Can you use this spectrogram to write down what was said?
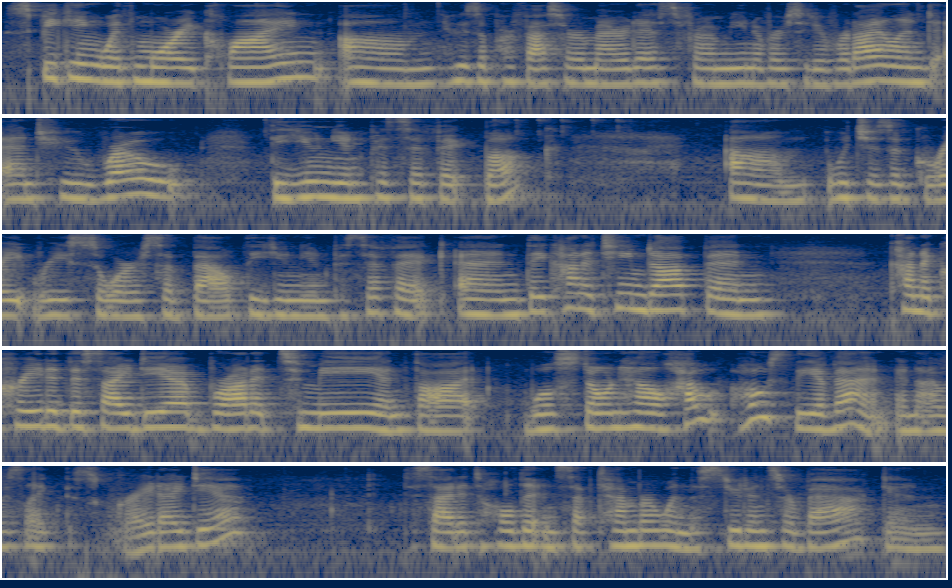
Speaking with Maury Klein, um, who's a professor emeritus from University of Rhode Island and who wrote the Union Pacific book, um, which is a great resource about the Union Pacific. And they kind of teamed up and kind of created this idea, brought it to me, and thought, "Will Stonehill ho- host the event?" And I was like, "This is a great idea." Decided to hold it in September when the students are back, and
